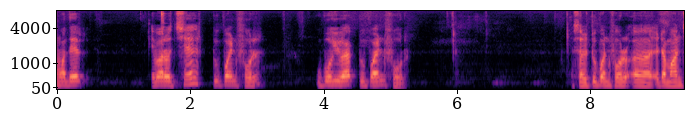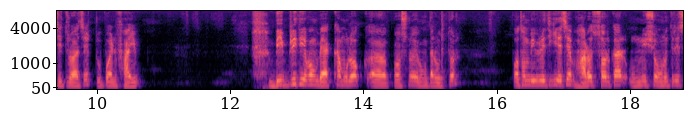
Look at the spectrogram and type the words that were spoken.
আমাদের এবার হচ্ছে টু পয়েন্ট ফোর, উপবিভাগ two point four. Sorry, two point four এটা মানচিত্র আছে, টু পয়েন্ট ফাইভ। বিবৃতি এবং ব্যাখ্যামূলক প্রশ্ন এবং তার উত্তর। প্রথম বিবৃতি গিয়েছে ভারত সরকার উনিশশো উনত্রিশ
